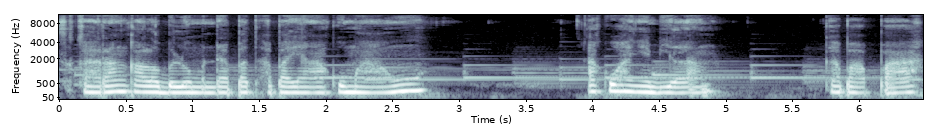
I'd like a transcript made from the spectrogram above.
sekarang kalau belum mendapat apa yang aku mau, aku hanya bilang, gak apa-apa,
